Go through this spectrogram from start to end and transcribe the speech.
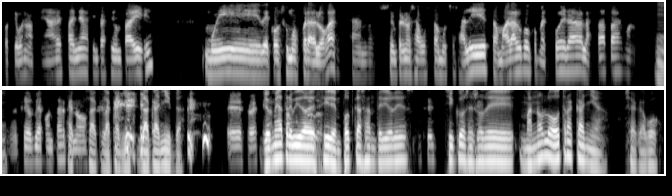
porque bueno, al final España siempre ha sido un país muy de consumo fuera del hogar. O sea, siempre nos ha gustado mucho salir, tomar algo, comer fuera, las tapas, bueno, mm. que os voy a contar que no. La, cañita. Yo me he atrevido a decir en podcast anteriores, chicos, eso de Manolo, otra caña, se acabó.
